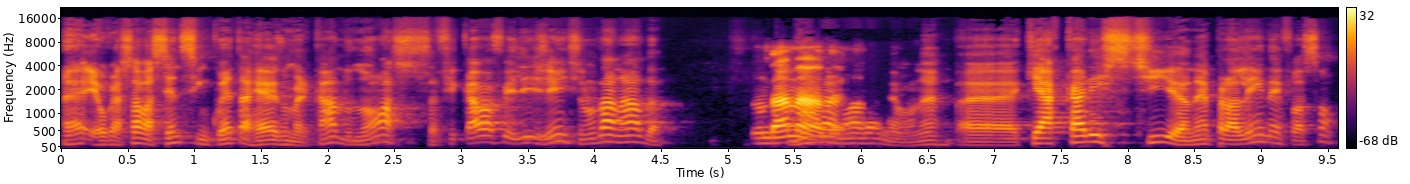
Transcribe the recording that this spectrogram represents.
é, eu gastava 150 reais no mercado, nossa, ficava feliz. Gente, não dá nada. Não dá não nada. Não dá nada mesmo, né? É, que é a carestia, né? Para além da inflação,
